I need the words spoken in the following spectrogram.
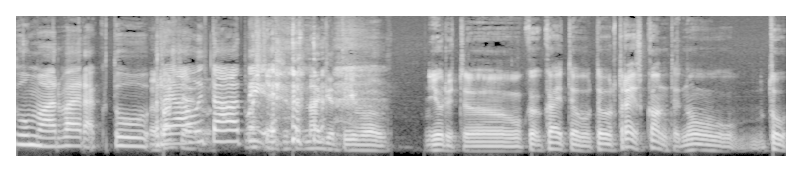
tomēr vairāk to realitāti? Ir negatīvo. Juri, tu, kā tev, tev ir trīs konti, nu, tu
